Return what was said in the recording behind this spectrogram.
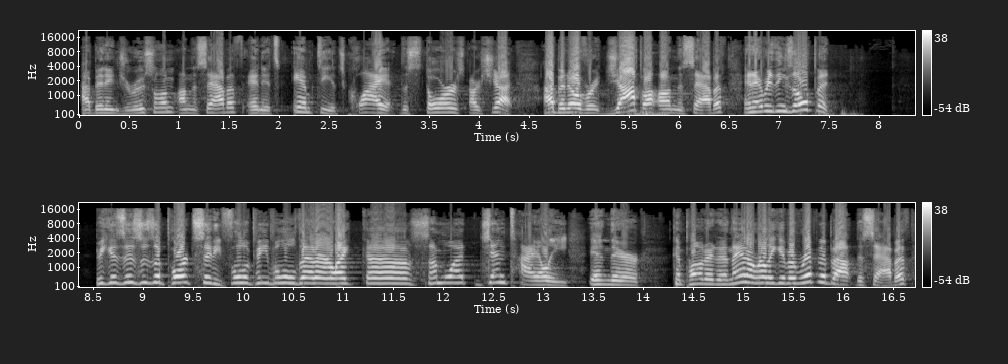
I've been in Jerusalem on the Sabbath and it's empty, it's quiet, the stores are shut. I've been over at Joppa on the Sabbath and everything's open. Because this is a port city full of people that are like uh, somewhat Gentile in their component, and they don't really give a rip about the Sabbath.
